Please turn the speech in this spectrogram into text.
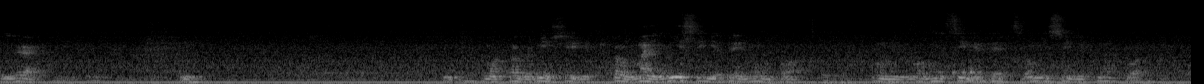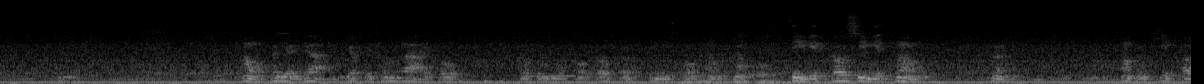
ซื้อได้อืมอืมหมดก็มีชีวิตต้นไม้มีชีวิตได้นุ่มพออืมบ่มีชีวิตเด็กบ่มีชีวิตมากกว่าอืมเอาพยายามอย่าไปทำลายเขาเขาก็อยู่ของเขาเขาชีวิตของเขาสิชีวิตเขาชีวิตเขาอืมเขาต้องคิดเอา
